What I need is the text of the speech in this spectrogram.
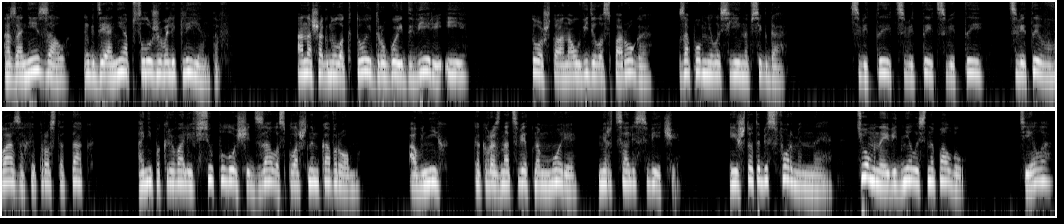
а за ней зал, где они обслуживали клиентов. Она шагнула к той другой двери и то, что она увидела с порога, запомнилось ей навсегда. Цветы, цветы, цветы, цветы в вазах и просто так. Они покрывали всю площадь зала сплошным ковром, а в них, как в разноцветном море, мерцали свечи и что-то бесформенное, темное виднелось на полу. Тело,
